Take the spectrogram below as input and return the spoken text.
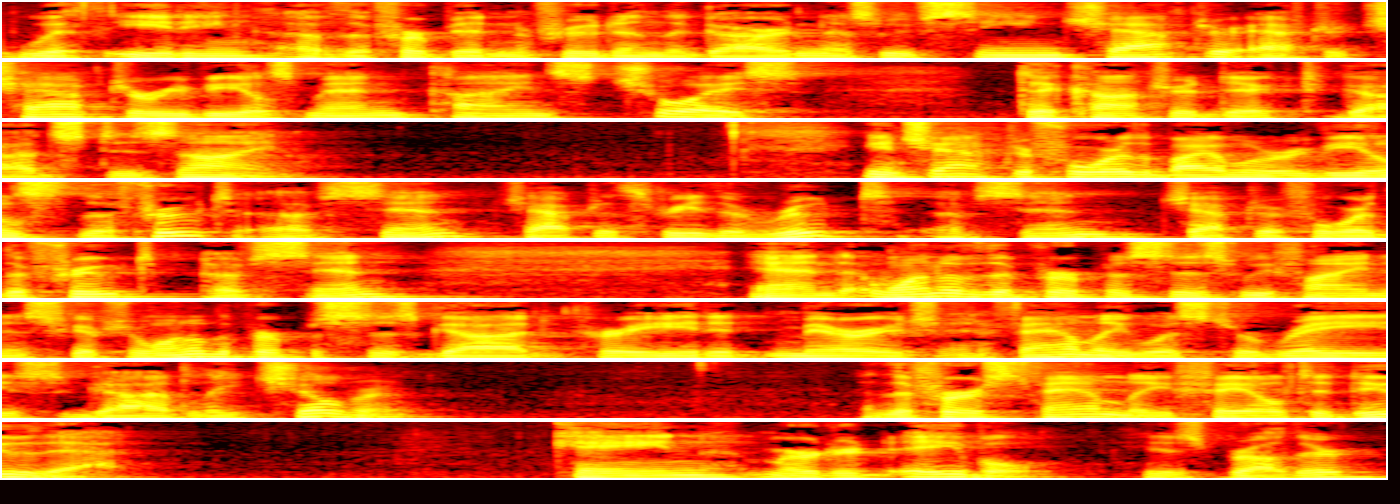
with eating of the forbidden fruit in the garden. As we've seen, chapter after chapter reveals mankind's choice to contradict God's design. In chapter 4, the Bible reveals the fruit of sin. Chapter 3, the root of sin. Chapter 4, the fruit of sin. And one of the purposes we find in Scripture, one of the purposes God created marriage and family was to raise godly children. And the first family failed to do that. Cain murdered Abel, his brother,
